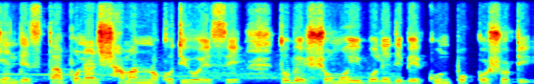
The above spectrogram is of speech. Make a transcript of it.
কেন্দ্রে স্থাপনার সামান্য ক্ষতি হয়েছে, তবে সময়ই বলে দিবে কোন পক্ষ সঠিক।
